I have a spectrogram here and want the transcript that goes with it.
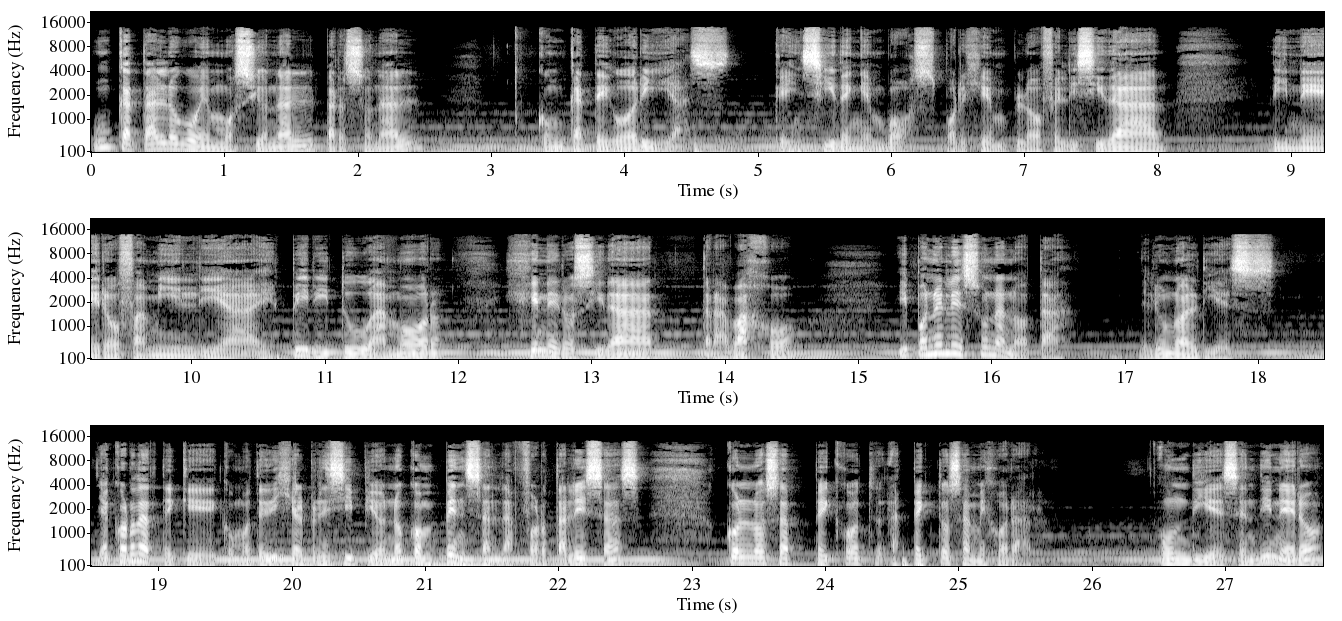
un catálogo emocional personal con categorías que inciden en vos, por ejemplo, felicidad, dinero, familia, espíritu, amor, generosidad, trabajo, y ponerles una nota del 1 al 10. Y acordate que, como te dije al principio, no compensan las fortalezas con los aspectos a mejorar. Un 10 en dinero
